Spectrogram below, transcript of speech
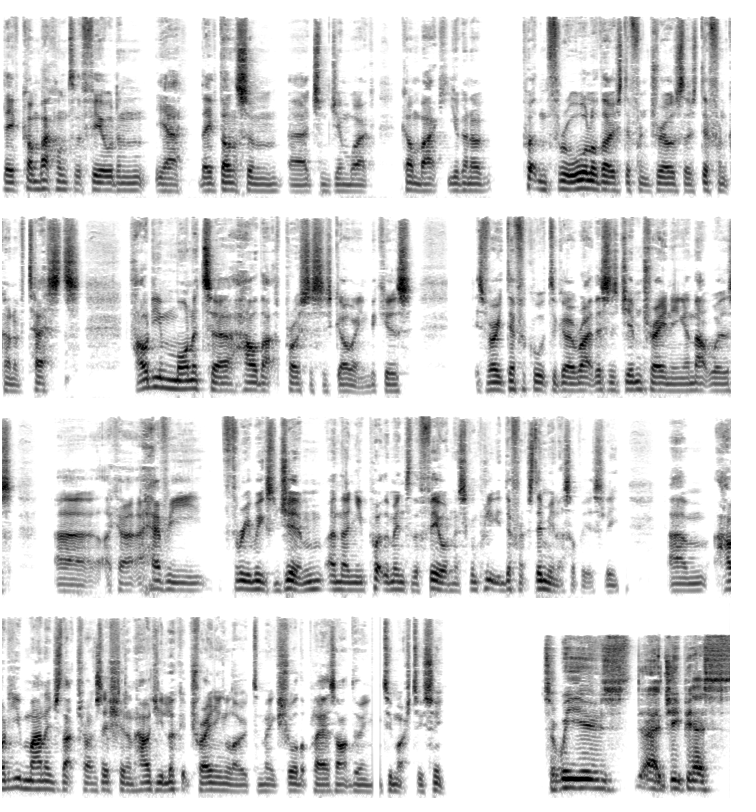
they've come back onto the field and yeah, they've done some uh, some gym work. Come back, you're going to put them through all of those different drills, those different kind of tests. How do you monitor how that process is going? Because it's very difficult to go right. This is gym training, and that was uh, like a, a, heavy three weeks gym, and then you put them into the field, and it's a completely different stimulus, obviously. Um, how do you manage that transition, and how do you look at training load to make sure that players aren't doing too much too soon? So we use uh, GPS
